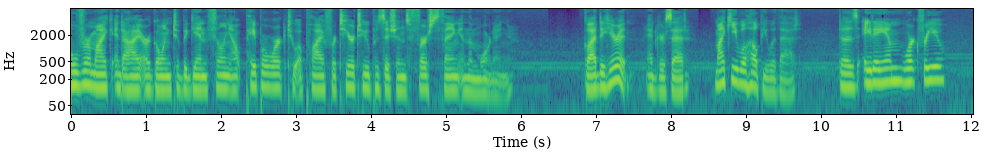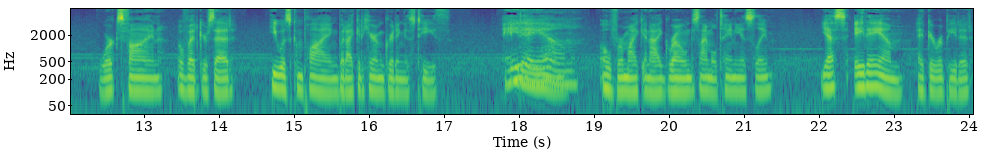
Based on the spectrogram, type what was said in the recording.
Overmike and I are going to begin filling out paperwork to apply for Tier 2 positions first thing in the morning. Glad to hear it, Edgar said. Mikey will help you with that. Does 8 a.m. work for you? Works fine, Ovedgar said. He was complying, but I could hear him gritting his teeth. 8 a.m. Overmike and I groaned simultaneously. Yes, 8 a.m., Edgar repeated.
